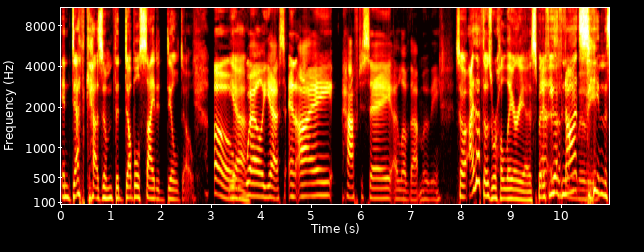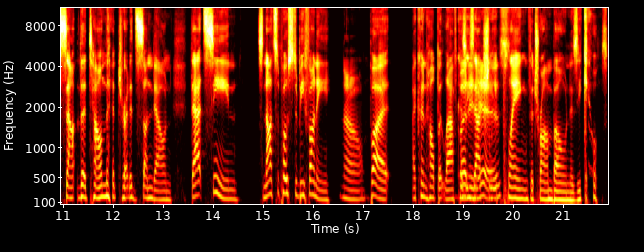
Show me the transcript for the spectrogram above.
in Deathgasm, the double sided dildo. Oh, Yeah. well, yes. And I have to say, I love that movie. So I thought those were hilarious. But That if you have not movie. seen the sound, the town that dreaded sundown, that scene, it's not supposed to be funny. No. but I couldn't help but laugh because he's actually is. playing the trombone as he kills.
